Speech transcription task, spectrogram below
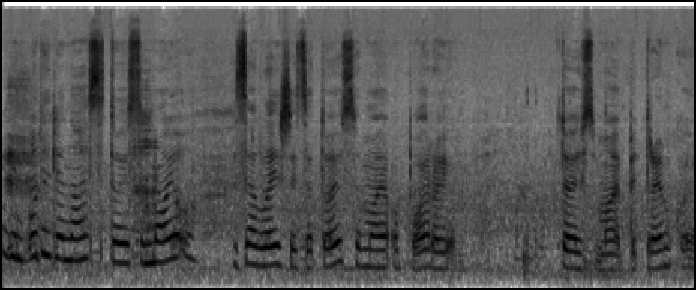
він буде для нас тою самою, залишиться тою самою опорою, тою самою підтримкою.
